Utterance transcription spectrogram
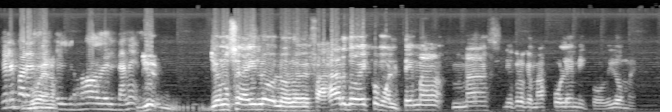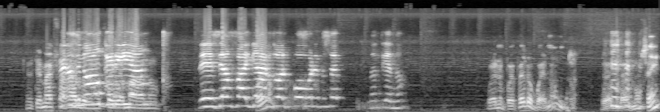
¿Qué les parece el llamado del danés? Yo, no sé, ahí lo, de Fajardo es como el tema más, yo creo que más polémico, dígame. El tema de Fajardo. Pero si no lo querían, le decían Fallardo al pobre, entonces no entiendo. Bueno, pues, pero bueno, no, sé,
